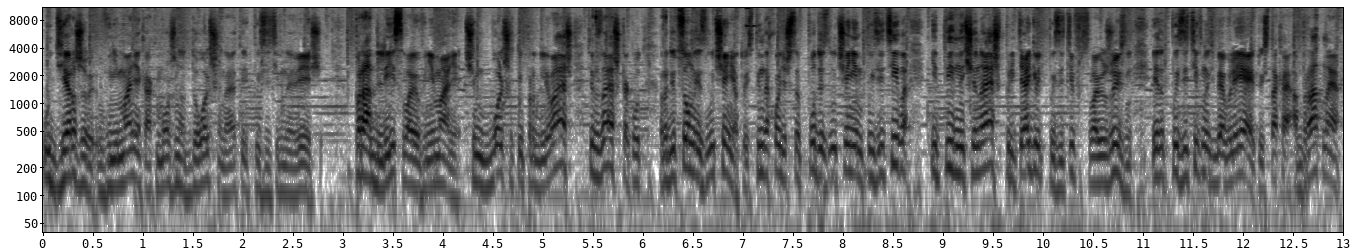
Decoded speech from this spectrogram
Удерживай внимание как можно дольше на этой позитивной вещи. Продли свое внимание. Чем больше ты продлеваешь, ты знаешь, как вот радиационное излучение, то есть ты находишься под излучением позитива, и ты начинаешь притягивать позитив в свою жизнь. И этот позитив на тебя влияет. То есть такая обратная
